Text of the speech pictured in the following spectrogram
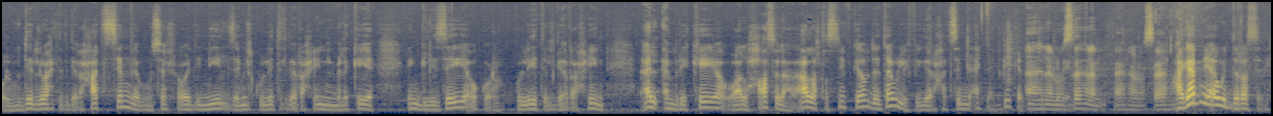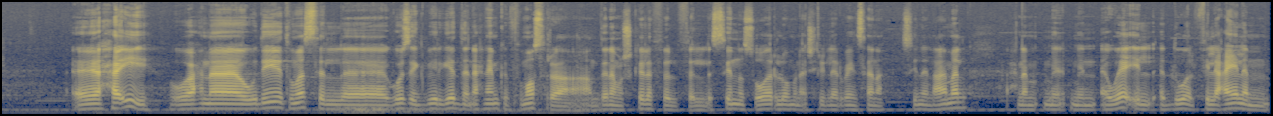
والمدير لوحدة جراحات السمنة بمستشفى وادي النيل زميل كلية الجراحين الملكية الإنجليزية وكلية الجراحين الأمريكية والحاصل على أعلى تصنيف جودة دولي في جراحات السمنة أهلا بيك كريم. وسهلا أهلا وسهلا. عجبني قوي الدراسة دي. آه، حقيقي وإحنا ودي تمثل آه، جزء كبير جدا. إحنا يمكن في مصر عندنا مشكلة في السن الصغير اللي هو من 20 ل 40 سنة سن العمل. إحنا من- اوائل الدول في العالم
